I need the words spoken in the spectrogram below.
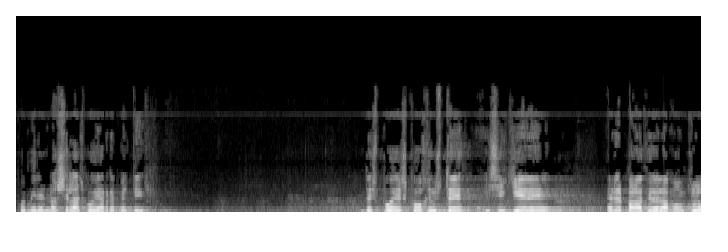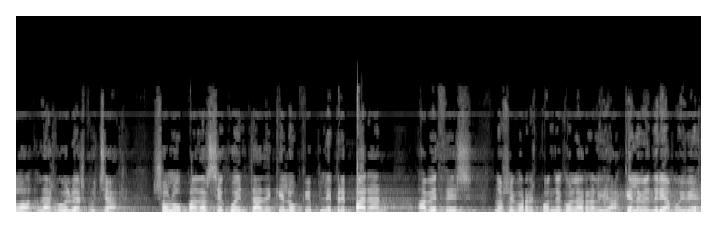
Pues mire, no se las voy a repetir. Después coge usted y si quiere, en el Palacio de la Moncloa las vuelve a escuchar solo para darse cuenta de que lo que le preparan a veces no se corresponde con la realidad, que le vendría muy bien.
